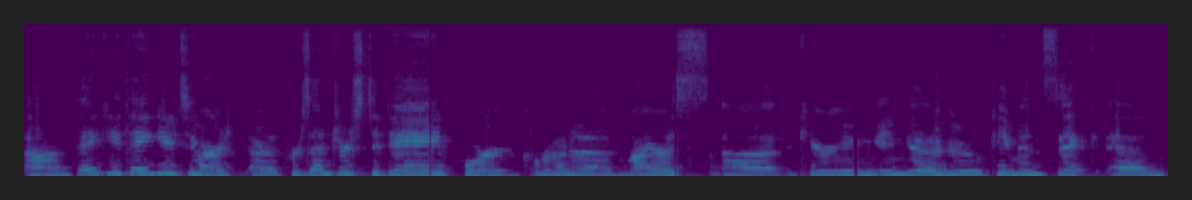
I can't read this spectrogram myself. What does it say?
Um, thank you, thank you to our, our presenters today. Poor coronavirus uh, carrying Inga, who came in sick, and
